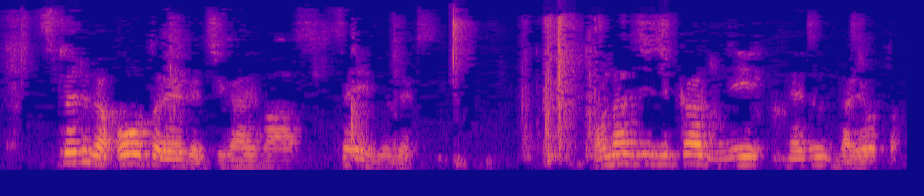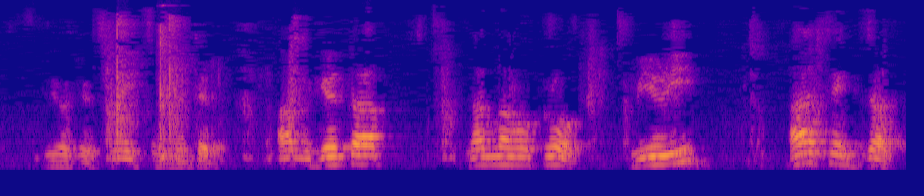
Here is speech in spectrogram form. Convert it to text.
スペルが O と A で違います。same です。同じ時間に寝るんだよというわけですね。いつも寝てる。and get up 7 o'clock. Really? I think that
